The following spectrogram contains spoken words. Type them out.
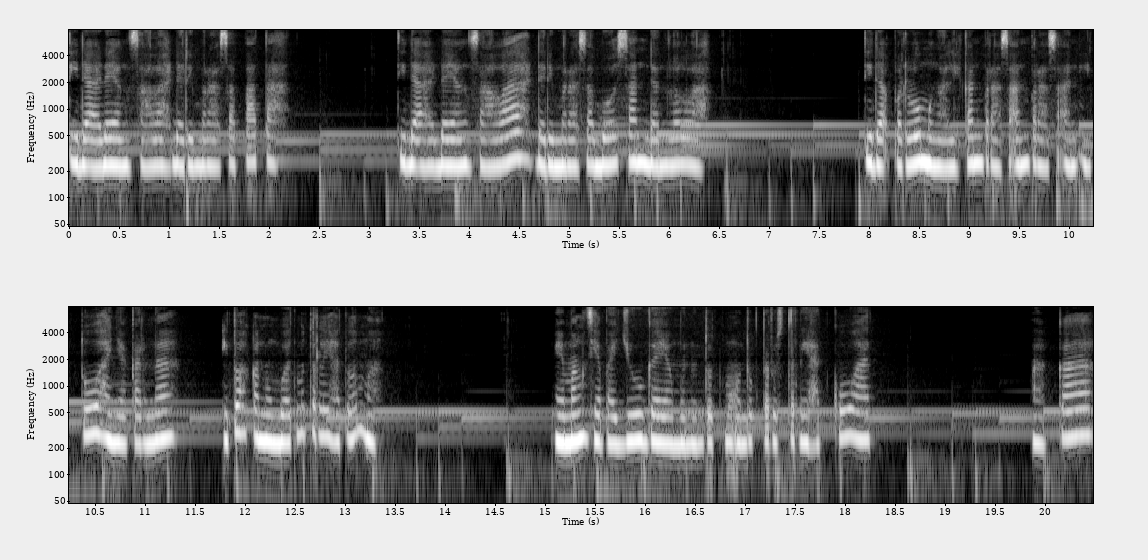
Tidak ada yang salah dari merasa patah. Tidak ada yang salah dari merasa bosan dan lelah. Tidak perlu mengalihkan perasaan-perasaan itu hanya karena itu akan membuatmu terlihat lemah. Memang siapa juga yang menuntutmu untuk terus terlihat kuat? Maka,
